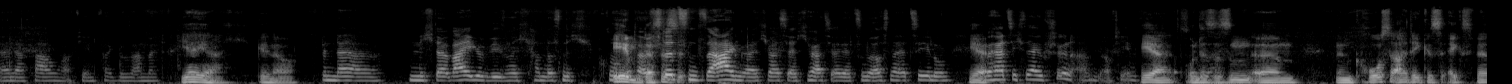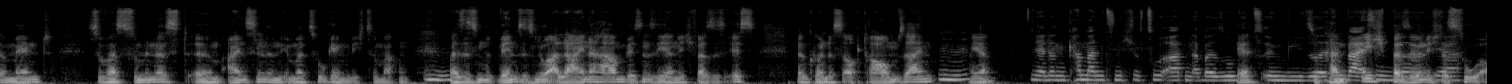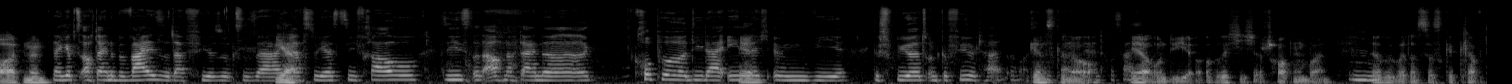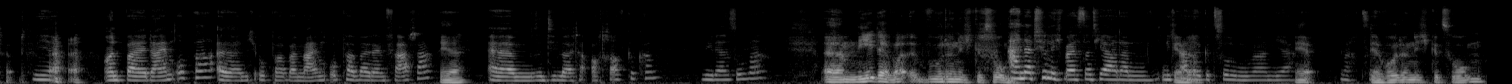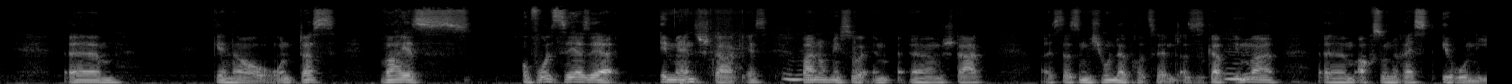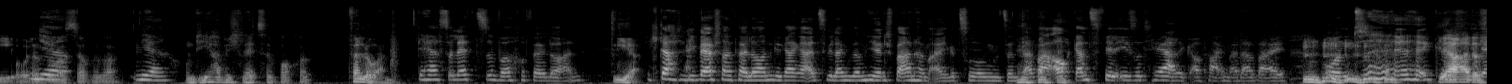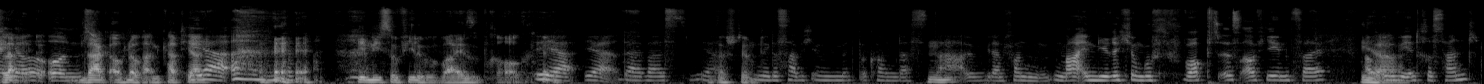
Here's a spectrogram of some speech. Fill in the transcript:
Deine Erfahrung auf jeden Fall gesammelt. ja, ja genau. Ich bin da nicht dabei gewesen. Ich kann das nicht groß Eben, unterstützend sagen, weil ich weiß ja, ich höre es ja jetzt nur aus einer Erzählung. Ja. Aber hört sich sehr schön an, auf jeden Fall. Ja, und es ist ein, ähm, ein großartiges Experiment, sowas zumindest ähm, Einzelnen immer zugänglich zu machen. Mhm. Weil es, ist- wenn sie es nur alleine haben, wissen sie ja nicht, was es ist. Dann könnte es auch Traum sein. Mhm. Ja, Ja, dann kann man es nicht so zuordnen, aber so Ja. gibt es irgendwie so, so kann ich persönlich ja. das zuordnen. Da gibt es auch deine Beweise dafür sozusagen, Ja. dass du jetzt die Frau siehst und auch noch deine Gruppe, die da ähnlich irgendwie gespürt und gefühlt hat. Das Ganz genau. Ja, und die auch richtig erschrocken waren Mhm. darüber, dass das geklappt hat. ja. Und bei deinem Opa, äh, nicht Opa, bei meinem Opa, bei deinem Vater, Ja. ähm, sind die Leute auch drauf gekommen, wie der so war? Ähm, nee, der war, wurde nicht gezogen. Ah, natürlich, weil es sind ja dann nicht Genau. alle gezogen waren, ja. Ja. Macht Sinn. Der wurde nicht gezogen. Ähm, genau, und das war jetzt, obwohl es sehr, sehr immens stark ist, Mhm. war noch nicht so ähm, stark, als das nicht 100%. Also es gab Mhm. immer ähm, auch so eine Restironie oder Ja. sowas darüber. Ja, Und die habe ich letzte Woche verloren. die hast du letzte Woche verloren. Ja. Ich dachte, die wäre schon verloren gegangen, als wir langsam hier in Spanheim eingezogen sind. Da war auch ganz viel Esoterik auf einmal dabei. Und äh, ja, das lag, und lag auch noch an Katja, ja, die nicht so viele Beweise braucht. ja, ja, da war es. Ja. Das stimmt. Nee, das habe ich irgendwie mitbekommen, dass Mhm. da irgendwie dann schon mal in die Richtung geschwoppt ist, auf jeden Fall. Auch Ja. irgendwie interessant.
